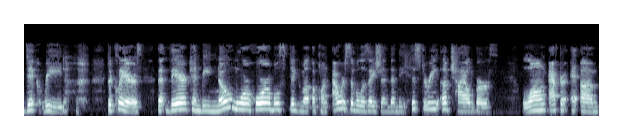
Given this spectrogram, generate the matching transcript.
Dick Reed declares that there can be no more horrible stigma upon our civilization than the history of childbirth long after um,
